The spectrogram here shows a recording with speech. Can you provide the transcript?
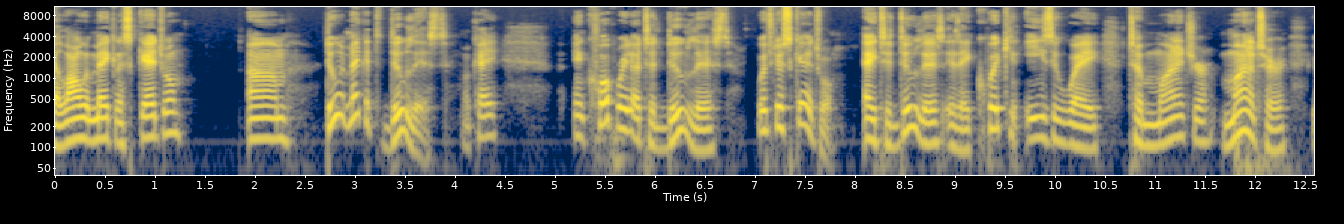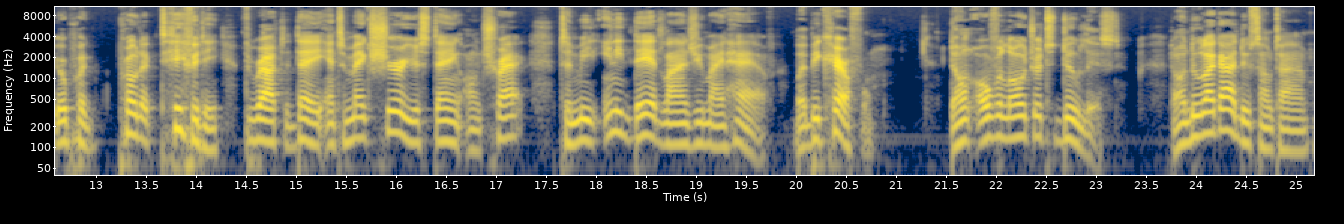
Okay, along with making a schedule, um, do it, make a to-do list, okay? Incorporate a to-do list with your schedule. A to-do list is a quick and easy way to monitor monitor your pro- productivity throughout the day and to make sure you're staying on track to meet any deadlines you might have. But be careful. Don't overload your to-do list. Don't do like I do sometimes.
